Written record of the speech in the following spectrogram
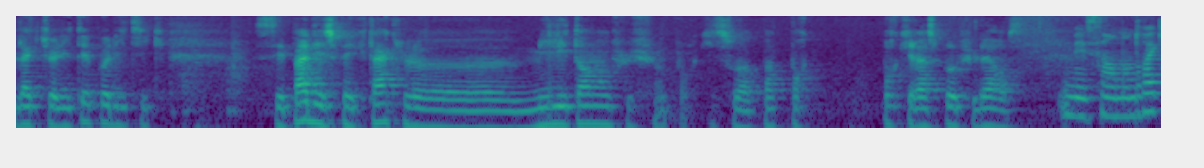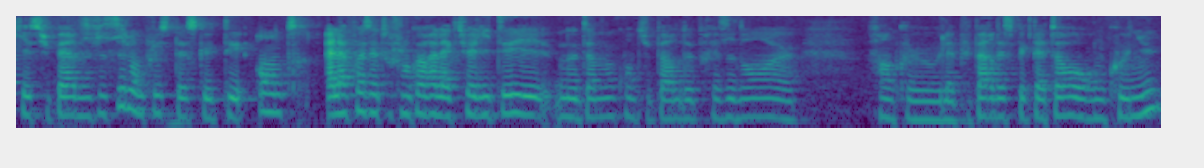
l'actualité politique. C'est pas des spectacles militants non plus, pour qu'ils. Pour, pour qu'ils restent populaires aussi. Mais c'est un endroit qui est super difficile en plus parce que tu es entre. À la fois, ça touche encore à l'actualité, notamment quand tu parles de président que la plupart des spectateurs auront connu.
